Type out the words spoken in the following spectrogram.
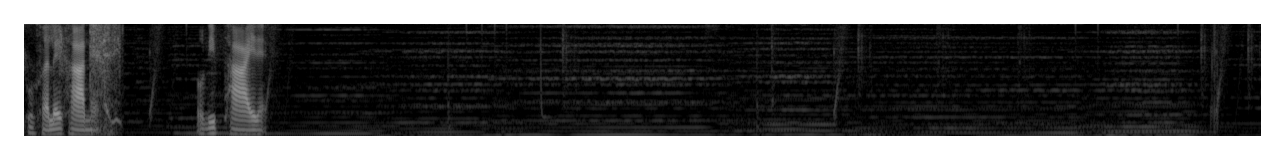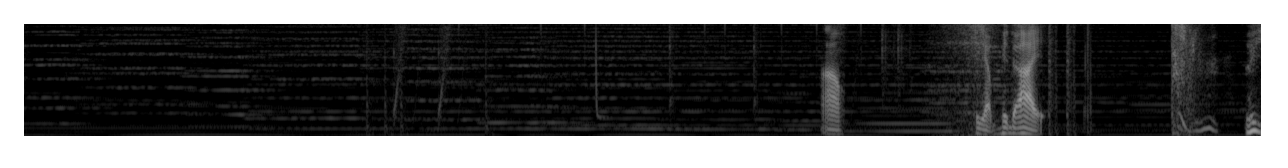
พวกสายเลคานเนี่ย พวกลิฟทายเนี่ย อ้าวขยับไม่ได้ เฮ้ย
